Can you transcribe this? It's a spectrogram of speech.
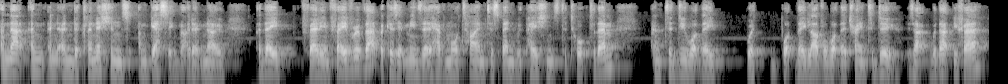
And that and, and, and the clinicians, I'm guessing, but I don't know, are they fairly in favor of that because it means they have more time to spend with patients to talk to them and to do what they what they love or what they're trained to do. Is that would that be fair?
